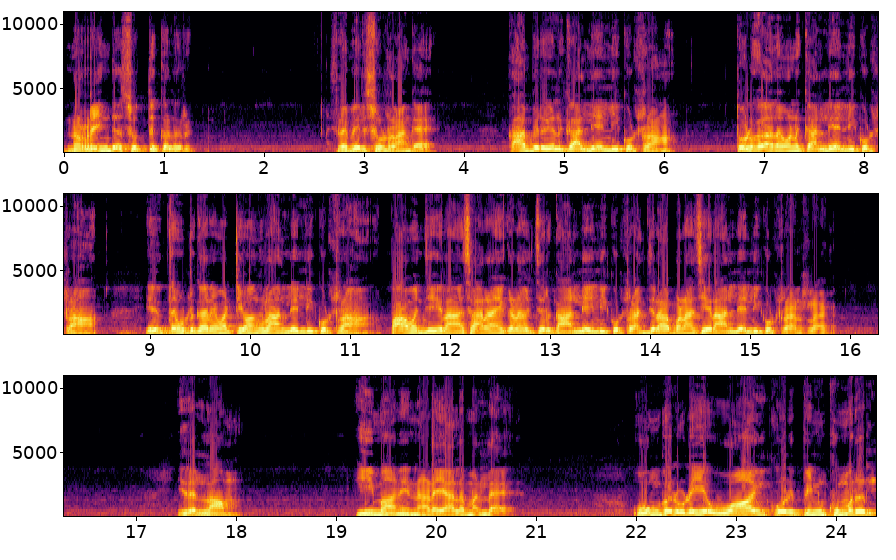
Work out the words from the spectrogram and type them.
நிறைந்த சொத்துக்கள் இருக்கு. சில பேர் சொல்கிறாங்க காபிர்களுக்கு அள்ளி அள்ளி கொட்டுறான் தொழுகாதவனுக்கு அள்ளி அள்ளி கொட்டுறான் எதிர்த்த வீட்டுக்காரன் வட்டி வாங்குறான் அள்ளி அள்ளி கொட்டுறான் பாவம் செய்கிறான் சாராய கடை வச்சுருக்கான் அள்ளி அள்ளி கொட்டுறான் ஜிராப்பனா செய்கிறான் அள்ளி அள்ளி கொட்டுறான்றாங்க. இதெல்லாம் ஈமானின் அடையாளம் அல்ல. உங்களுடைய வாய் கொழுப்பின் குமரல்.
